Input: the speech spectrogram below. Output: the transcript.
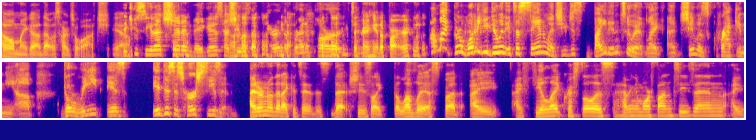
Oh my god, that was hard to watch. Yeah. Did you see that shit in Vegas? How she was like tearing the bread apart, tearing it apart. I'm like, girl, what are you doing? It's a sandwich. You just bite into it. Like uh, she was cracking me up. Dorit is it. This is her season. I don't know that I could say that this that she's like the loveliest, but I I feel like Crystal is having a more fun season. I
